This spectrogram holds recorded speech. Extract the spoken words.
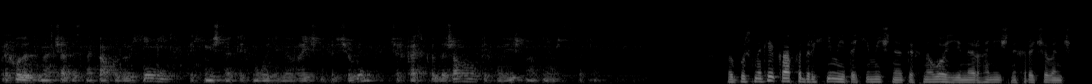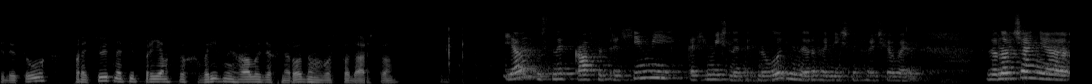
приходити навчатись на кафедру хімії та хімічної технології неорганічних речовин Черкаського державного технологічного університету. Випускники кафедри хімії та хімічної технології неорганічних речовин ЧДТУ працюють на підприємствах в різних галузях народного господарства. Я випускник кафедри хімії та хімічної технології неорганічних речовин. За навчання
